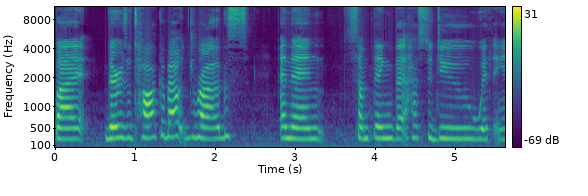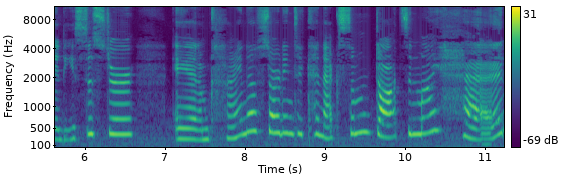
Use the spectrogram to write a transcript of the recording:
but there's a talk about drugs and then something that has to do with Andy's sister and I'm kind of starting to connect some dots in my head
